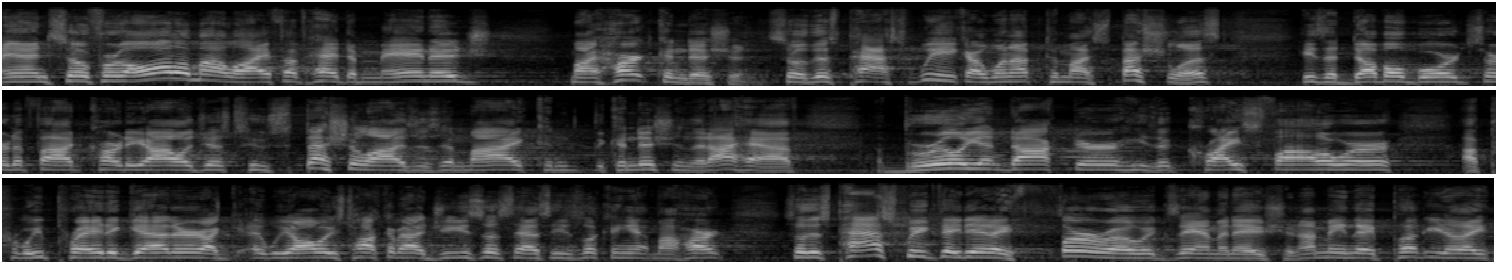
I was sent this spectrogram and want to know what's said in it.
And so for all of my life, I've had to manage my heart condition. So this past week, I went up to my specialist. He's a double board certified cardiologist who specializes in my con- the condition that I have a brilliant doctor. He's a Christ follower. we pray together. I, we always talk about Jesus as he's looking at my heart. So this past week they did a thorough examination. I mean, they put, you know, they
